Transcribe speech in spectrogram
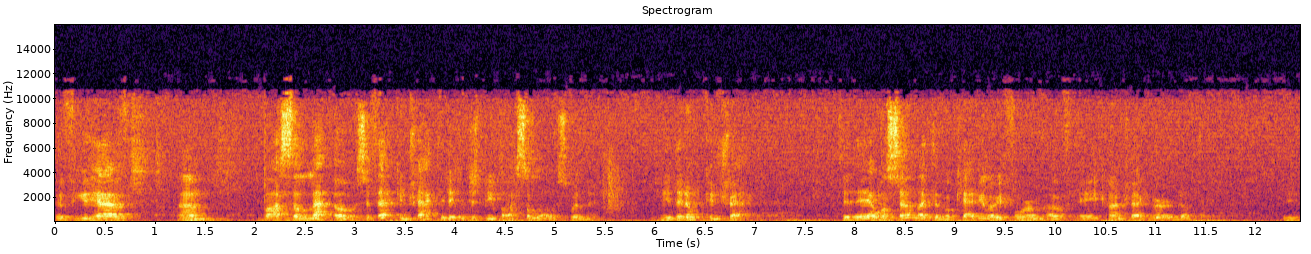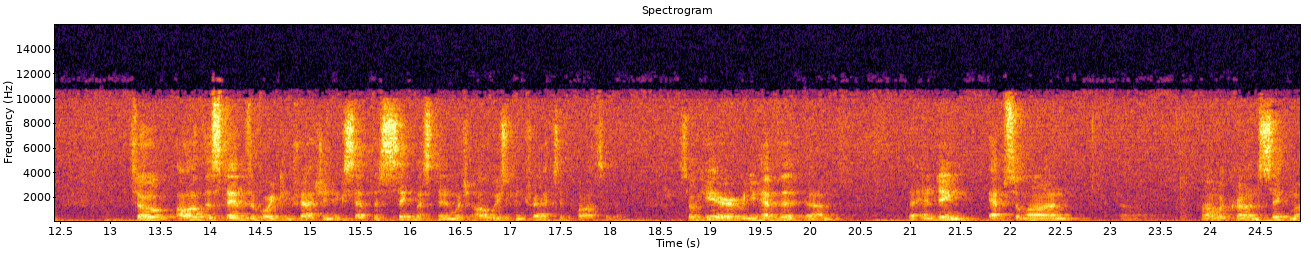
if you have um, basileos, if that contracted, it would just be basilos, wouldn't it? They don't contract. They, they almost sound like the vocabulary form of a contract verb, don't they? See? So all of the stems avoid contraction except the sigma stem, which always contracts if possible. So here, when you have the, um, the ending epsilon, omicron sigma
